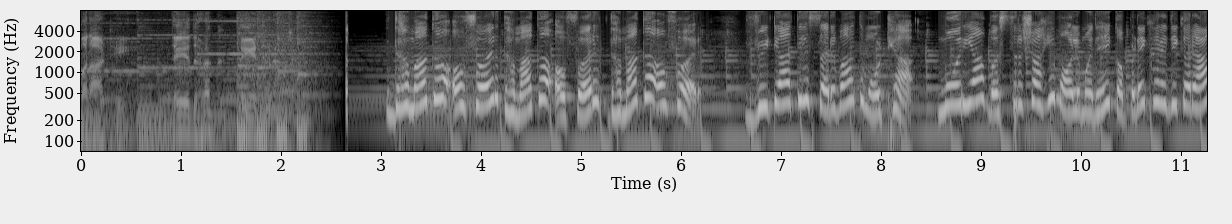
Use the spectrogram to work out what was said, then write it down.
मराठी. ते धडक ते धडक. धमाका ऑफर धमाका ऑफर धमाका ऑफर. विट्यातील सर्वात मोठ्या मोर्या वस्त्रशाही मॉलमध्ये कपडे खरेदी करा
